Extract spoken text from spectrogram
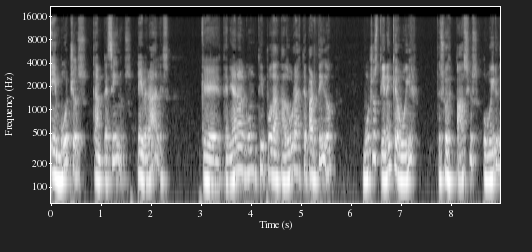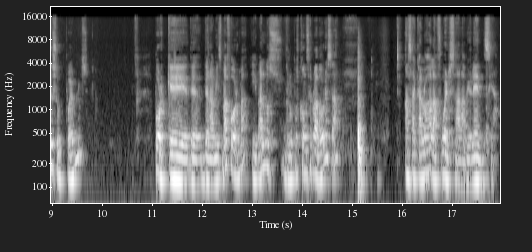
y muchos campesinos liberales que tenían algún tipo de atadura a este partido, muchos tienen que huir de sus espacios, huir de sus pueblos, porque de, la misma forma iban los grupos conservadores a, a sacarlos a la fuerza, a la violencia.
